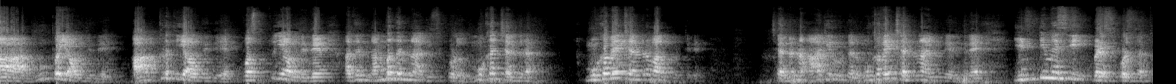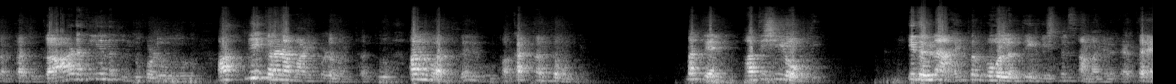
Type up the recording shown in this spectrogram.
ಆ ರೂಪ ಯಾವುದಿದೆ? ಆಕೃತಿ ಯಾವುದಿದೆ? ವಸ್ತು ಯಾವುದಿದೆ? ಅದನ್ನ ನಮ್ಮದನ್ನಾಗಿಸಿಕೊಳ್ಳೋದು ಮುಖ ಚಂದ್ರ. ಮುಖವೇ ಚಂದ್ರವಾಗ್ಬಿಟ್ಟಿದೆ. ಚಂದ್ರನ ಆಗಿರುವುದಲ್ಲ ಮುಖವೇ ಚಂದ್ರನಾಗಿದೆ ಅಂದ್ರೆ ಇಂಟಿಮೆಸಿ ಬೆಳೆಸ್ಕೊಳ್ತಕ್ಕಂಥದ್ದು, ಗಾಢತೆಯನ್ನು ತಂದುಕೊಳ್ಳುವುದು, ಆತ್ಮೀಕರಣ ಮಾಡಿಕೊಳ್ಳುವಂಥದ್ದು ಅನ್ನುವ ಅರ್ಥದಲ್ಲಿ ರೂಪಕ ಅಂತ ಉಂಟು. ಮತ್ತೆ ಅತಿಶಯೋಕ್ತಿ. ಇದನ್ನ ಹೈಪರ್ಬೋಲ್ ಅಂತ ಇಂಗ್ಲಿಷ್ನಲ್ಲಿ ಸಾಮಾನ್ಯವಾಗಿ ಹೇಳ್ತಾರೆ.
